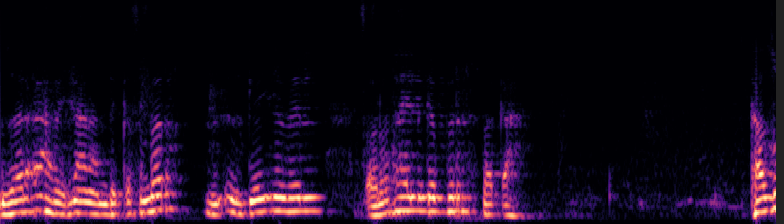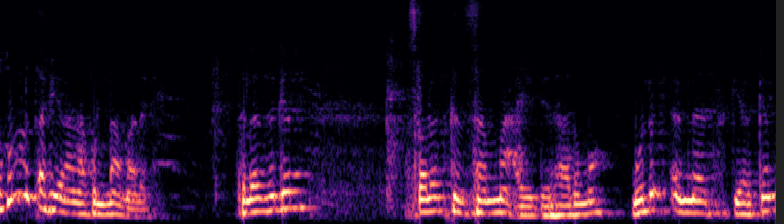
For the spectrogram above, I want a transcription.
ብዘልዕና በኢልና ንድቅስ እምበር እዝገይ ንብል ፀሎት ንገብር በቃ ካብዚ ኩሉ ጠፊእናና ኩልና ማለት እዩ። ስለዚ ግን ፀሎት ክንሰማዕ እዩ ዴታት እሞ ሙሉእ እምነት ጌርክን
